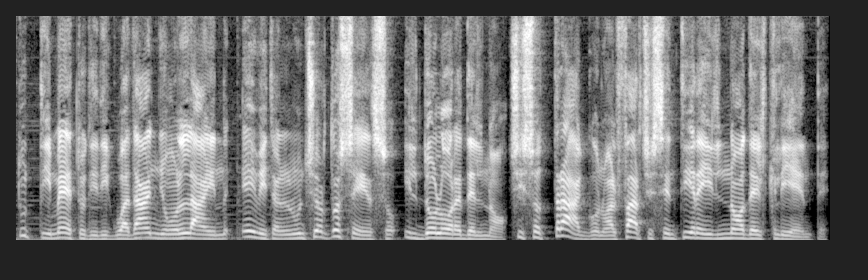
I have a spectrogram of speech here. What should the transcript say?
tutti i metodi di guadagno online evitano in un certo senso il dolore del no, ci sottraggono al farci sentire il no del cliente.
